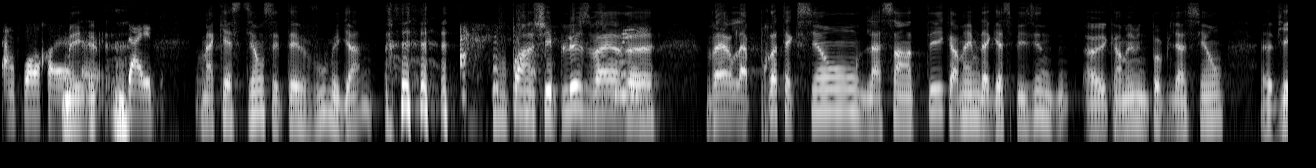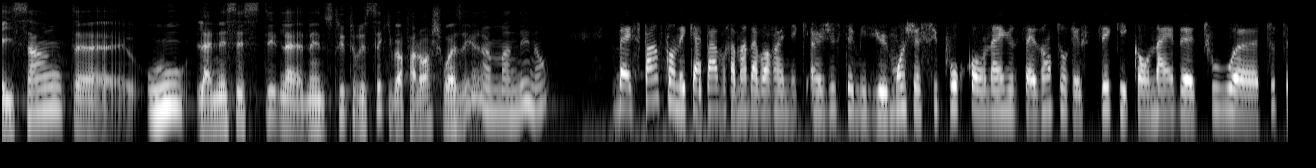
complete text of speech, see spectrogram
avoir Mais, un- une aide. Ma question, c'était vous, Mégane. vous penchez plus vers, Oui. Vers la protection de la santé, quand même, la Gaspésie, quand même une population euh, vieillissante, euh, ou la nécessité de de l'industrie touristique, il va falloir choisir à un moment donné, non? Ben, je pense qu'on est capable vraiment d'avoir un, juste milieu. Moi, je suis pour qu'on ait une saison touristique et qu'on aide tout, euh, toute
